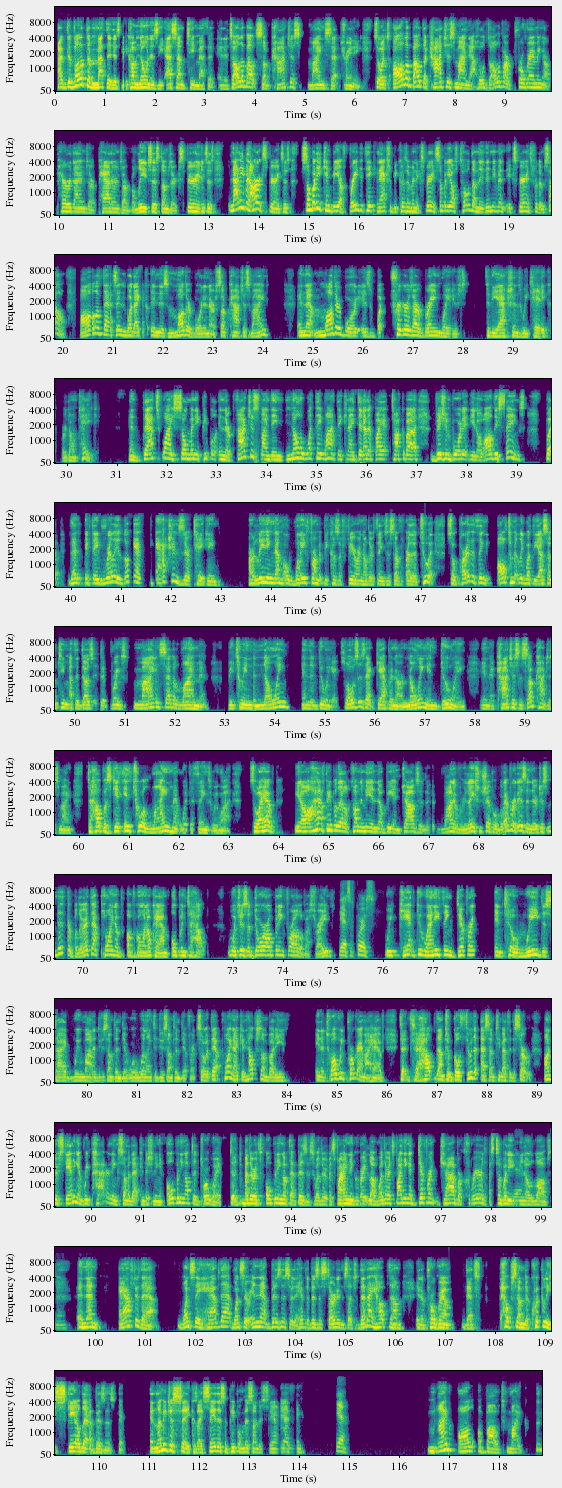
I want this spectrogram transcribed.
I've developed a method that's become known as the SMT method, and it's all about subconscious mindset training. So it's all about the conscious mind that holds all of our programming, our paradigms, our patterns, our belief systems, our experiences, not even our experiences. Somebody can be afraid to take an action because of an experience somebody else told them they didn't even experience for themselves. All of that's in what I in this motherboard in our subconscious mind. And that motherboard is what triggers our brain waves the actions we take or don't take. And that's why so many people in their conscious mind, they know what they want. They can identify it, talk about it, vision board it, you know, all these things. But then if they really look at the actions they're taking, are leading them away from it because of fear and other things and stuff rather to it. So part of the thing, ultimately what the SMT method does is it brings mindset alignment between the knowing and the doing. It closes that gap in our knowing and doing in the conscious and subconscious mind to help us get into alignment with the things we want. So I have, you know, I'll have people that'll come to me and they'll be in jobs or they want a relationship or whatever it is, and they're just miserable. They're at that point of, of going, okay, I'm open to help, which is a door opening for all of us, right? Yes, of course. We can't do anything different until we decide we want to do something that we're willing to do something different. So at that point, I can help somebody in a 12 week program I have to, to help them to go through the SMT method to start understanding and repatterning some of that conditioning and opening up the doorway to whether it's opening up that business, whether it's finding a great love, whether it's finding a different job or career that somebody, yeah. you know, loves. Yeah. And then after that, once they have that, once they're in that business or they have the business started and such, then I help them in a program that's helps them to quickly scale that business. And let me just say, because I say this and people misunderstand me, I think. Yeah. I'm all about my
